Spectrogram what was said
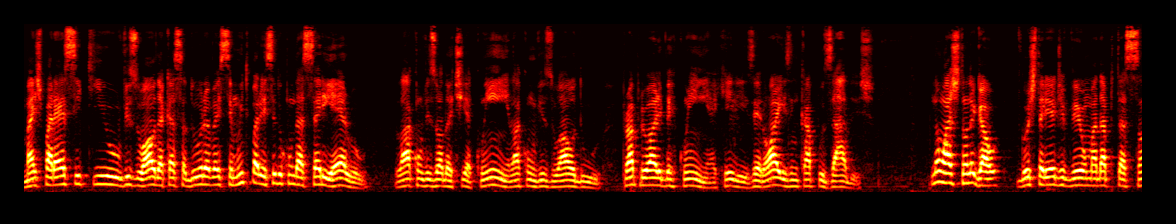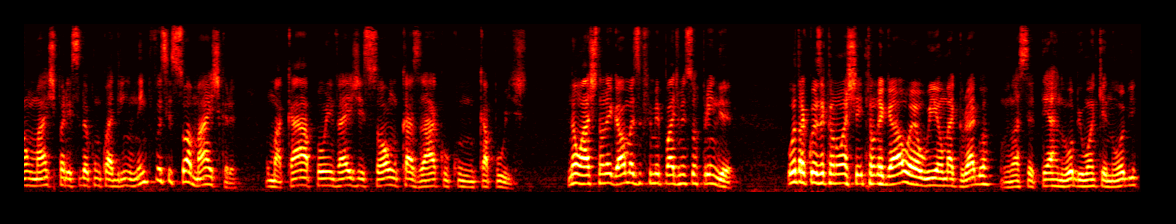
mas parece que o visual da caçadora vai ser muito parecido com o da série Arrow. Lá com o visual da tia Queen, lá com o visual do próprio Oliver Queen, aqueles heróis encapuzados. Não acho tão legal. Gostaria de ver uma adaptação mais parecida com o quadrinho, nem que fosse só a máscara, uma capa, ao invés de só um casaco com um capuz. Não acho tão legal, mas o filme pode me surpreender. Outra coisa que eu não achei tão legal é o Ian McGregor, o nosso eterno Obi-Wan Kenobi,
